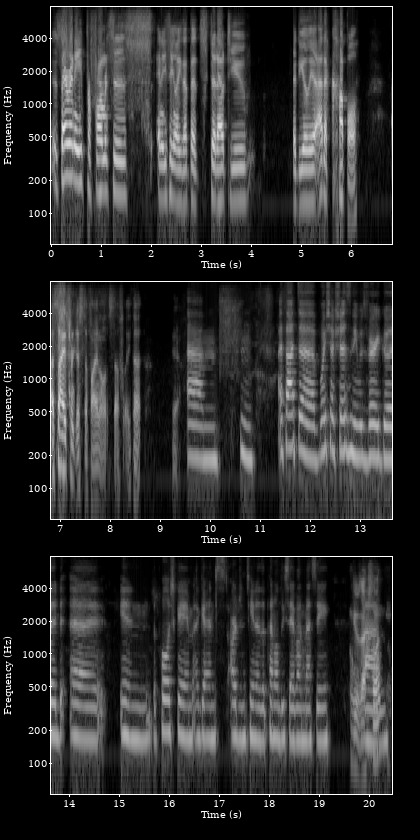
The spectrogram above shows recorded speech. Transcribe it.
Is there any performances, anything like that, that stood out to you, Adelia? I had a couple, aside from just the final and stuff like that. Yeah. Um, hmm. I thought uh, Wojciech Szczesny was very good uh, in the Polish game against Argentina. The penalty save on Messi. He was excellent. Um,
